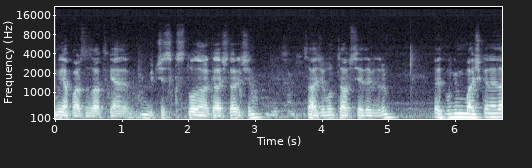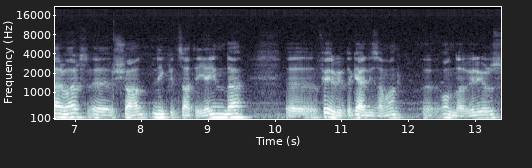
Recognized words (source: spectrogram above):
mı yaparsınız artık yani bütçesi kısıtlı olan arkadaşlar için sadece bunu tavsiye edebilirim. Evet bugün başka neler var? Ee, şu an Liquid zaten yayında. Ee, Fairview'da geldiği zaman e, onu da veriyoruz.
